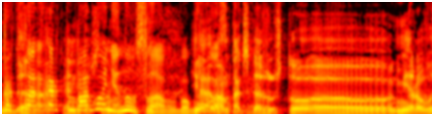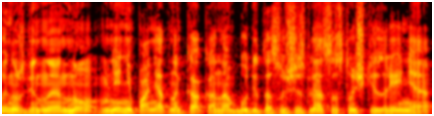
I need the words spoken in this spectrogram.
как в плацкартном конечно. вагоне, ну, слава богу. Я вам так скажу, что э, мера вынужденная, но мне непонятно, как она будет осуществляться с точки зрения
